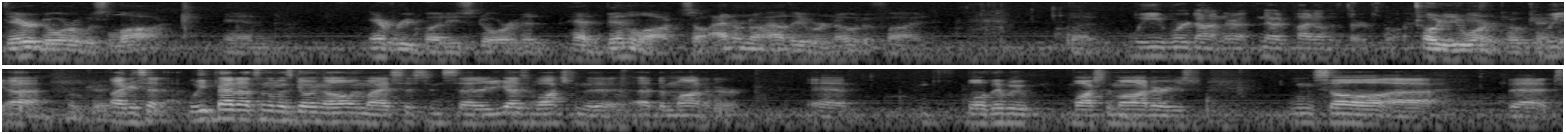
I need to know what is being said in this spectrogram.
Their door was locked, and everybody's door had, had been locked, so I don't know how they were notified. But, We were not no- notified on the third floor. oh, you weren't, okay. We, uh, Okay. like I said, we found out something was going on, and my assistant said, "Are you guys watching the uh, the monitor?" And well, then we watched the monitors. We saw uh, that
